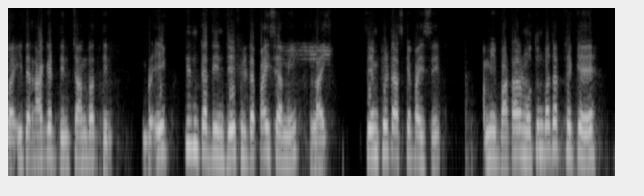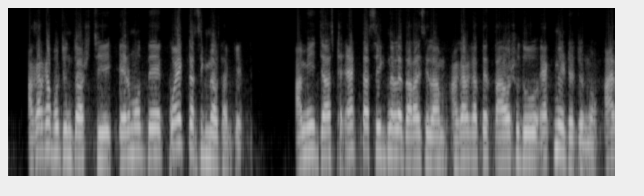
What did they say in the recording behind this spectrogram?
বা ঈদের আগের দিন চান্দার দিন, আমরা এই তিনটা দিন যে ফিলটা পাইছি আমি লাইক সেম ফিলটা আজকে পাইছি। আমি বাটার নতুন বাজার থেকে আগারগা পর্যন্ত আসছি, এর মধ্যে কয়েকটা সিগন্যাল থাকে। আমি জাস্ট একটা সিগনালে দাঁড়াইছিলাম, আগারগাতে তাও শুধু এক মিনিটের জন্য। আর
